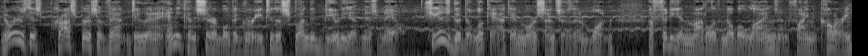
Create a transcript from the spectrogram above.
Nor is this prosperous event due in any considerable degree to the splendid beauty of Miss Mayo. She is good to look at in more senses than one. A Phidian model of noble lines and fine coloring,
